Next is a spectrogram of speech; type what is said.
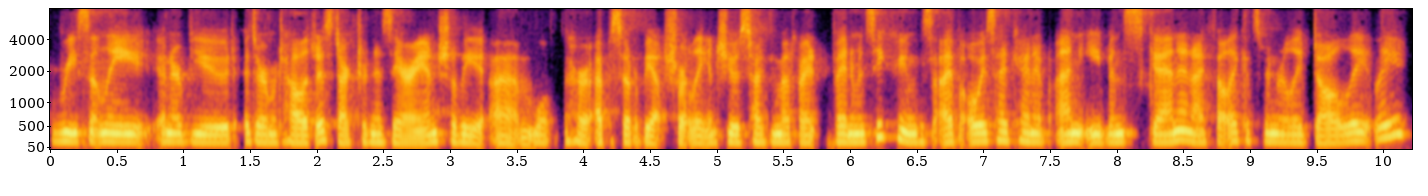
recently interviewed a dermatologist, Dr. Nazarian. She'll be, um, well, her episode will be out shortly. And she was talking about vit- vitamin C cream because I've always had kind of uneven skin and I felt like it's been really dull lately.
